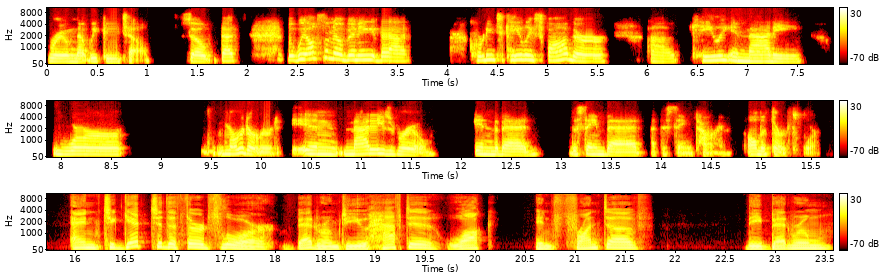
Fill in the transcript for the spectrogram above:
room that we could tell. So that's, but we also know, Vinnie, that according to Kaylee's father, uh, Kaylee and Maddie were murdered in Maddie's room in the bed, the same bed at the same time on the third floor. And to get to the third floor bedroom, do you have to walk in front of the bedroom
